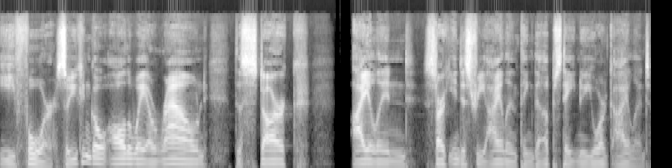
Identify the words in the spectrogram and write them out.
E4. So you can go all the way around the Stark Island, Stark Industry Island thing, the upstate New York island.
